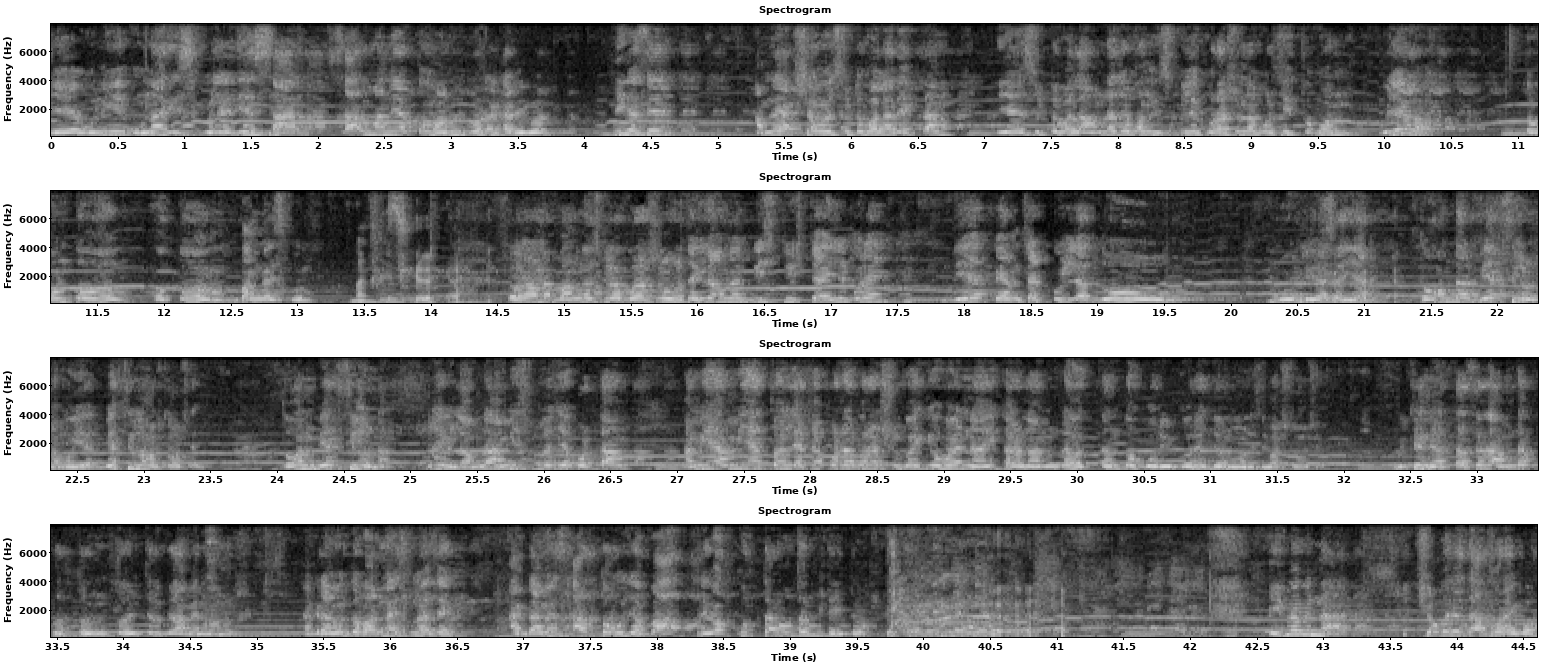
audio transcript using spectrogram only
যে উনি উনার স্কুলের যে স্যার স্যার মানে এত মানুষ গড়ার কারিগর। ঠিক আছে? আমরা একসময় ছোটবেলা দেখতাম যে ছোটবেলা আমরা যখন স্কুলে পড়াশোনা করছি, তখন বুঝে গেল? তখন তো কত বাংলা স্কুল। তখন আমরা বাংলা স্কুলে পড়াশোনা করতে গেলে আমরা বিশ ত্রিশটা আইলে পরে দিয়ে প্যান্ট শার্ট করলা দৌড় বইটি আসাইয়া তখন তার ব্যাগ ছিল না বইয়ার। ব্যাগ ছিল মাস্টারমশাই তখন ব্যাগ ছিল না বুঝে গেল? আমরা আমি স্কুলে যে পড়তাম আমি আমি এত লেখাপড়া করার সৌভাগ্য হয় নাই কারণ আমরা অত্যন্ত গরিব ঘরে জন্ম নিয়েছি মাস্টারমশাই। বুঝছেন আর তাছাড়া আমরা প্রত্যন্ত অঞ্চল গ্রামের মানুষ। গ্রামে তো বাংলা স্কুল আছে। গ্রামে সার তো বুঝা বাপ বাপ, কুত্তার মতো পিঠাইতো এইভাবে না সবাই দাঁত করাইব।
